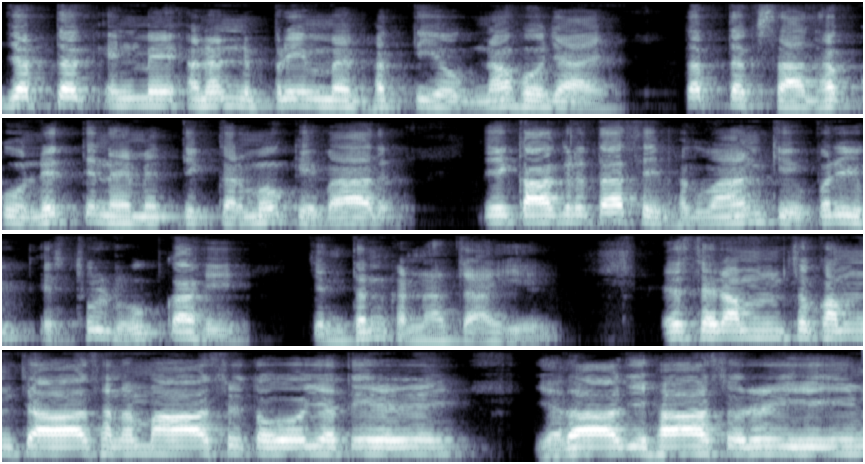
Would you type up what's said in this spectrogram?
जब तक इनमें अनन्य प्रेम में भक्ति योग न हो जाए, तब तक साधक को नित्य नैमित्तिक कर्मों के बाद एकाग्रता से भगवान के उपरयुक्त स्थूल रूप का ही चिंतन करना चाहिए। स्थिर सुखम यति, यदा जिहासुरीमंगलोकम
